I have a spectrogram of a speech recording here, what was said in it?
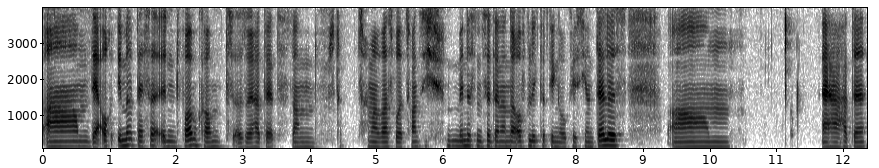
Ähm, der auch immer besser in Form kommt. Also er hat jetzt dann, ich glaube, zweimal war es, wo er 20 mindestens hintereinander aufgelegt hat gegen OKC und Dallas. Ähm, er hatte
